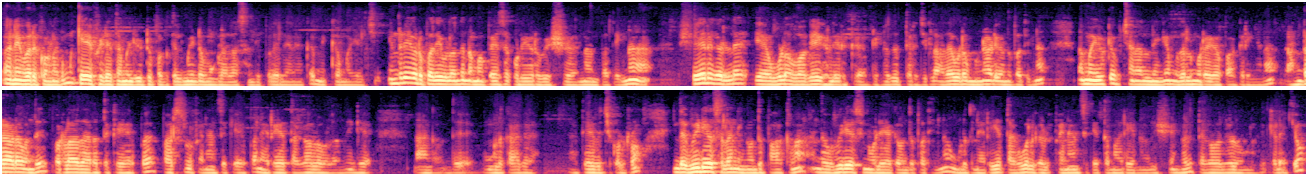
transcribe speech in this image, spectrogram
அனைவருக்கும் வணக்கம். கேஃபிடே தமிழ் யூடியூப் பக்கத்தில் மீண்டும் உங்களெல்லாம் சந்திப்பதில் எனக்கு மிக்க மகிழ்ச்சி. இன்றைய ஒரு பதிவில் வந்து நம்ம பேசக்கூடிய ஒரு விஷயம் என்னன்னு பார்த்தீங்கன்னா ஷேர்களில் எவ்வளோ வகைகள் இருக்குது அப்படின்றது தெரிஞ்சுக்கலாம். அதை விட முன்னாடி வந்து பார்த்திங்கன்னா நம்ம யூடியூப் சேனல் நீங்கள் முதல் முறையாக பார்க்குறீங்கன்னா அன்றாட வந்து பொருளாதாரத்துக்கு ஏற்ப பர்சனல் ஃபைனான்ஸுக்கு ஏற்ப நிறைய தகவல்கள் வந்து இங்கே நாங்கள் வந்து உங்களுக்காக தெரிவிச்சுக்கொள்கிறோம் இந்த வீடியோஸ் எல்லாம் நீங்கள் வந்து பார்க்கலாம். இந்த வீடியோஸின் வழியாக வந்து பார்த்திங்கன்னா உங்களுக்கு நிறைய தகவல்கள் ஃபைனான்ஸுக்கு ஏற்ற மாதிரியான விஷயங்கள் தகவல்கள் உங்களுக்கு கிடைக்கும்.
